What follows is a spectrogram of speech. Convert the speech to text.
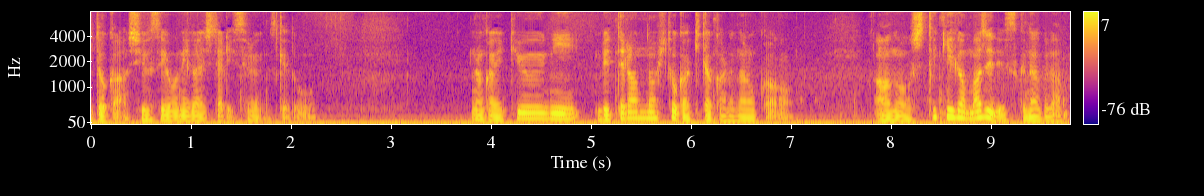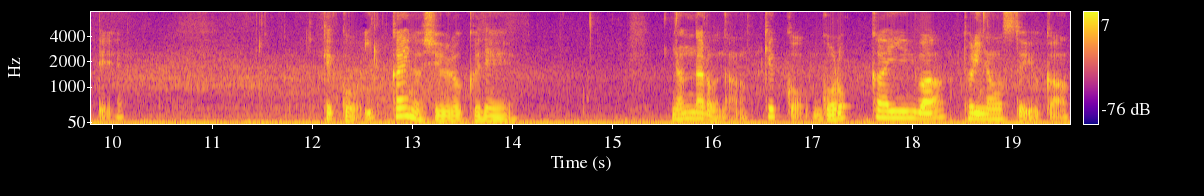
摘とか修正をお願いしたりするんですけどなんかね急にベテランの人が来たからなのかあの指摘がマジで少なくなって結構1回の収録でなんだろうな結構56回は撮り直すというか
